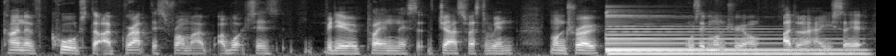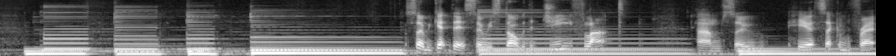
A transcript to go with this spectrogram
kind of chords that I've grabbed this from. I, I watched his video playing this at the Jazz Festival in Montreux. Or was it Montreal? I don't know how you say it. So we get this. So we start with a G flat. Um, so here, second fret.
